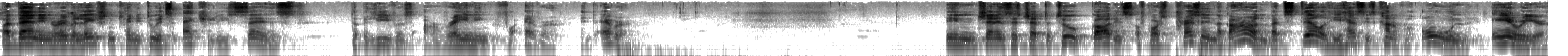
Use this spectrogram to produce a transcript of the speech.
But then in Revelation 22, it actually says the believers are reigning forever and ever in Genesis chapter 2, God is, of course, present in the garden, but still he has his kind of own area,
